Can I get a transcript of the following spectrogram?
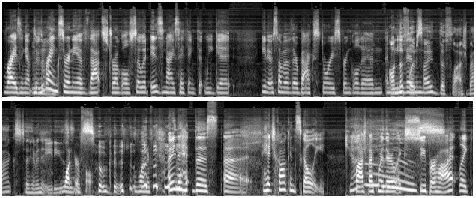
rising up through the ranks or any of that struggle. So it is nice, I think, that we get, you know, some of their backstory sprinkled in. I on mean, the flip side, the flashbacks to him in the 80s. Wonderful. So good. wonderful. I mean, the the uh, Hitchcock and Scully flashback where they're like super hot, like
